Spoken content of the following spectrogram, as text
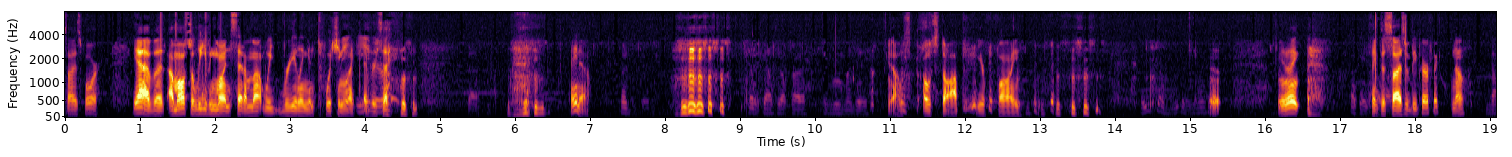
Size 4. Yeah, but I'm also leaving mine set. I'm not reeling and twitching Me like either. every second. hey now. oh, oh, stop. You're fine. what do uh, you think? Okay, think so the uh, size would be perfect? No? No.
